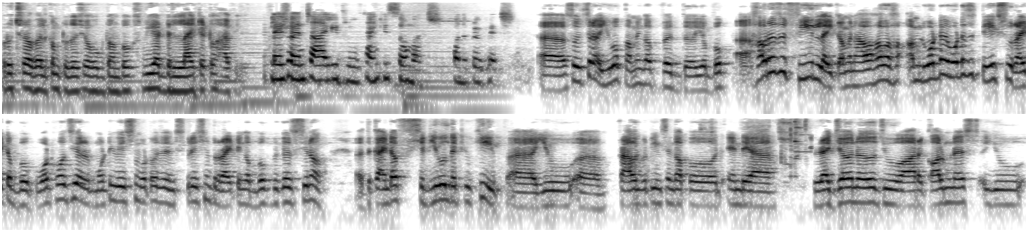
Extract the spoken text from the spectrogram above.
Ruchira, welcome to the show Hooked on Books. We are delighted to have you. Pleasure entirely, Dhruv. Thank you so much for the privilege. Uh, so, Ruchira, you are coming up with uh, your book. Uh, how does it feel like? I mean, how, how, how I mean, what, what does it take to write a book? What was your motivation? What was your inspiration to writing a book? Because, you know, uh, the kind of schedule that you keep, uh, you uh, travel between Singapore, India, write journals, you are a columnist, you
